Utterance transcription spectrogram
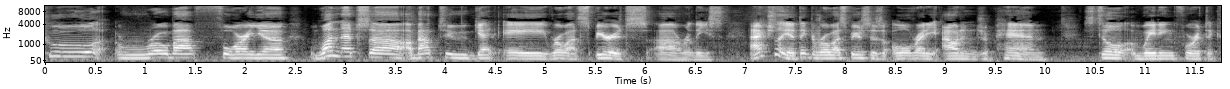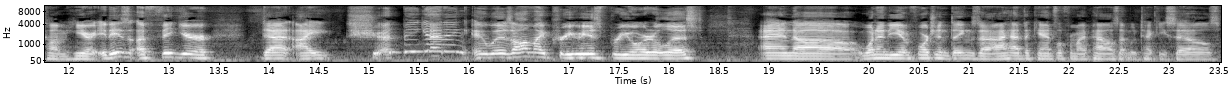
cool robot for you. One that's uh, about to get a Robot Spirits uh, release. Actually, I think the Robot Spirits is already out in Japan. Still waiting for it to come here. It is a figure that I should be getting. It was on my previous pre-order list. And uh, one of the unfortunate things that I had to cancel for my pals at Muteki Sales.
